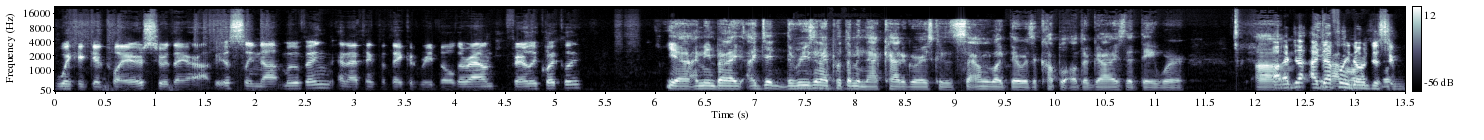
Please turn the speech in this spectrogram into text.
wicked good players who they are obviously not moving, and I think that they could rebuild around fairly quickly. yeah, I mean, but I, I did. The reason I put them in that category is because it sounded like there was a couple other guys that they were. Um, I, de- I definitely don't disagree.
